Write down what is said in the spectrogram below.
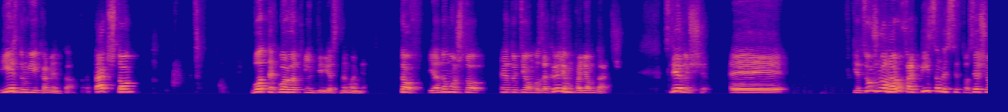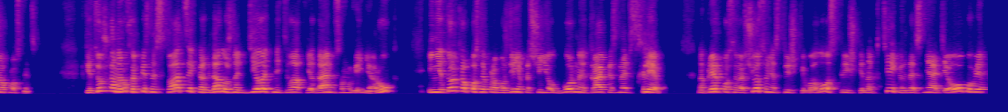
Есть другие комментаторы. Так что вот такой вот интересный момент. То, я думаю, что эту тему мы закрыли, мы пойдем дальше. Следующее. Э, в Кицур Шуханарух описаны ситуации. Следующий вопрос. Нет. В Кицур Шуханарух описаны ситуации, когда нужно делать на тела ядаем самовения рук, и не только после пробуждения, посещения уборной, трапезной с хлебом. Например, после расчесывания, стрижки волос, стрижки ногтей, когда снятие обуви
